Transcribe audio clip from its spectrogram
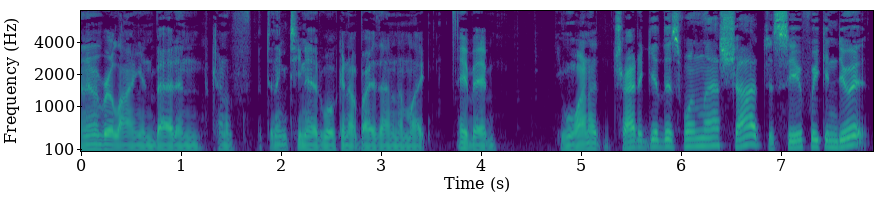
I remember lying in bed and kind of, I think Tina had woken up by then, and I'm like, hey, babe, you want to try to give this one last shot? Just see if we can do it?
